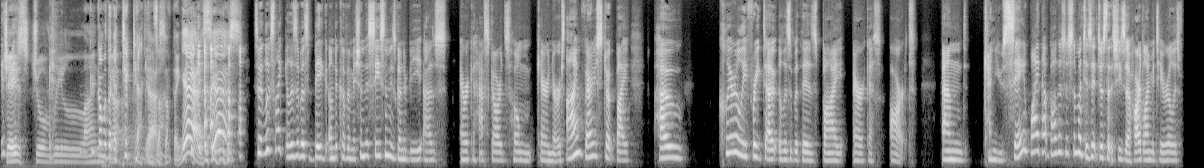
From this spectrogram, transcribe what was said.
It's Jay's Jewelry Line. Could come with like a Tic Tac yeah, inside. something. Yes, yes. So it looks like Elizabeth's big undercover mission this season is going to be as Erica Haskard's home care nurse. I'm very struck by how clearly freaked out Elizabeth is by Erica's art. And can you say why that bothers her so much? Is it just that she's a hardline materialist?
